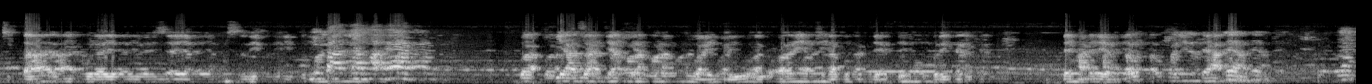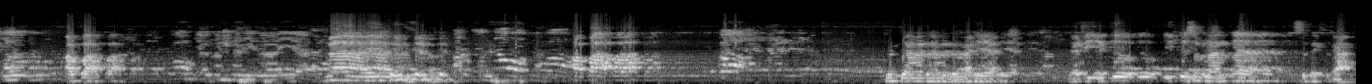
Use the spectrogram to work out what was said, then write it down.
kita di budaya Indonesia yang, yang muslim itu. Ba- biasanya orang-orang tua itu atau orang yang sudah bekerja itu memberikan THR. Tahu tahu banyak THR? Ya. Apa apa? Nah itu apa apa? Tunjangan hari raya. Jadi itu itu sebenarnya sedekah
